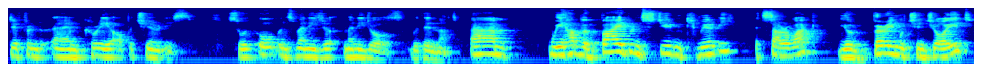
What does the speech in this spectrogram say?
different um, career opportunities. So it opens many many doors within that. Um, we have a vibrant student community at Sarawak. You'll very much enjoy it.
